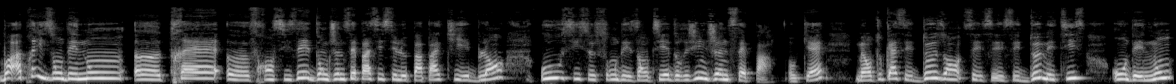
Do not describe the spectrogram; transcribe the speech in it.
Bon, après, ils ont des noms euh, très euh, francisés, donc je ne sais pas si c'est le papa qui est blanc ou si ce sont des entiers d'origine, je ne sais pas, ok? Mais en tout cas, ces deux, ces, ces, deux métis ont des noms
